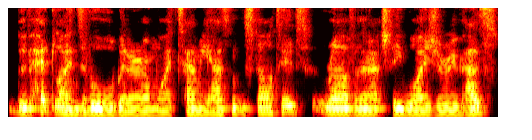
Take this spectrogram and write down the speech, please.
the headlines have all been around why Tammy hasn't started rather than actually why Giroud has.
